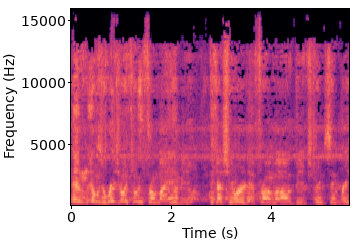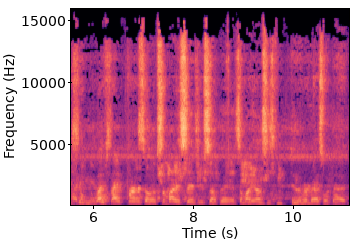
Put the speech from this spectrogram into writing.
It, it was originally coming from Miami because she ordered it from uh, the Extreme Sim Racing website for. So if somebody sends you something and somebody else is doing or mess with that,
